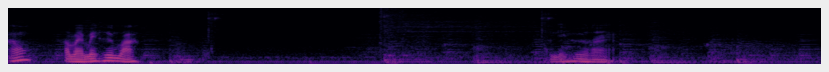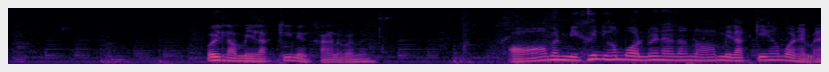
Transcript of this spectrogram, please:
เอ้าทำไมไม่ขึ้นวะ อันนี้คืออะไรอะเฮ้ย เรามีลัคกี้หนึ่งครั้งเดี๋ยวแป๊บนึงอ๋อ มันมีขึ้นอยู่ข้างบนด้วยนะน้องๆ มีลัคกี้ข้างบนเห็นไหม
